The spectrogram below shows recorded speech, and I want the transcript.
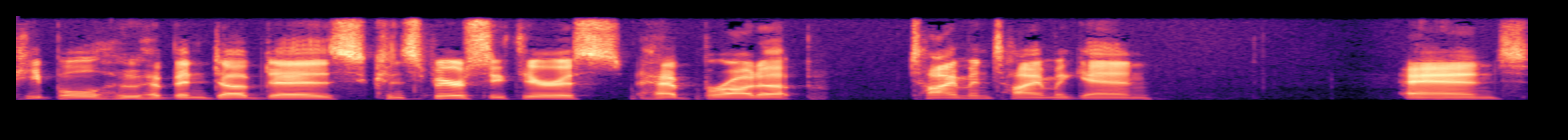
people who have been dubbed as conspiracy theorists have brought up time and time again. And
